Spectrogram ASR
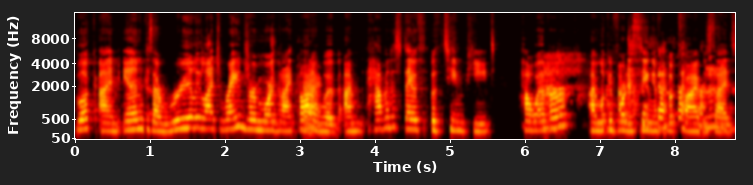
book I'm in because I really liked Ranger more than I thought okay. I would. I'm having to stay with, with Team Pete. However, I'm looking forward to seeing if book five decides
